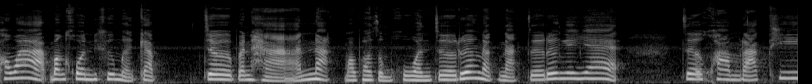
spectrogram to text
เพราะว่าบางคนคือเหมือนกับเจอปัญหาหนักมาพอสมควร เจอเรื่องหนักๆ เจอเรื่องแย่ๆ เจอความรักที่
